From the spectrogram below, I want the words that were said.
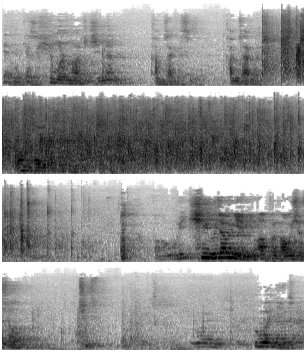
여러분께서 힘을 모아주시면 감사하겠습니다. 감사합니다. 드립니다. 어, 우리 시 의장님 앞으로 나오셔서 추- 의원님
